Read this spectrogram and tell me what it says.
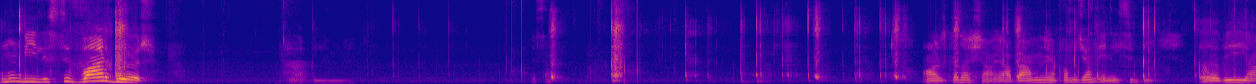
Bunun bir hilesi vardır. Arkadaşlar ya ben bunu yapamayacağım. En iyisi bir e, bir, ya,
